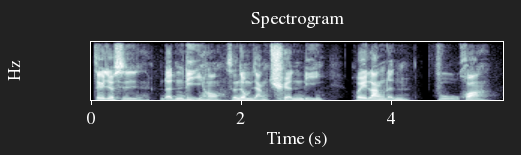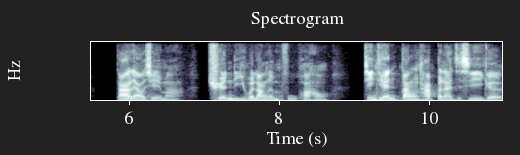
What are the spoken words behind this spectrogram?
这个就是能力哈，甚至我们讲权力会让人腐化，大家了解吗？权力会让人腐化哈。今天当他本来只是一个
